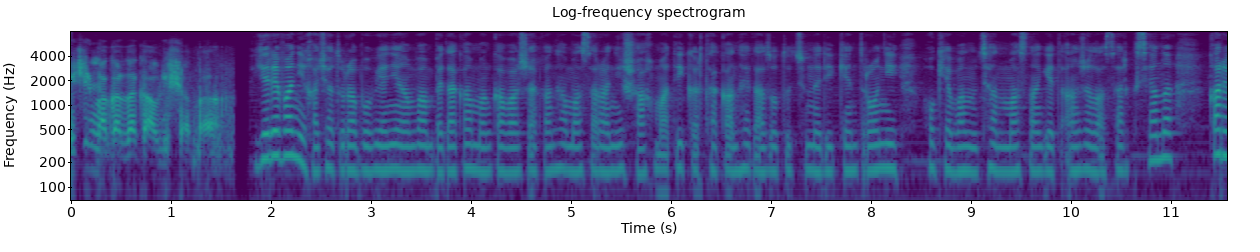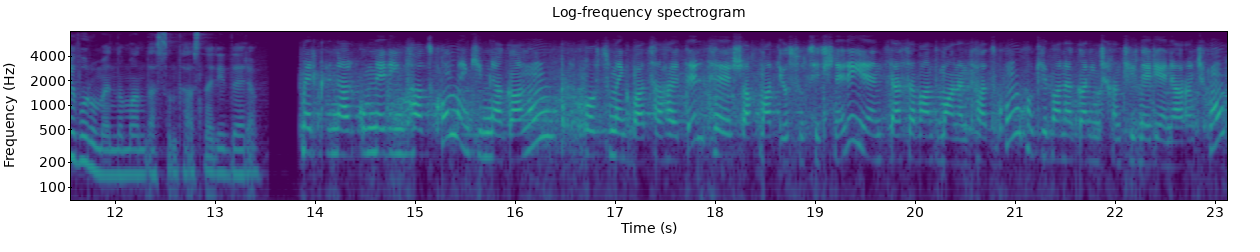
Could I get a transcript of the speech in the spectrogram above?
Միջին մակարդակը ավելի շատ է։ Երևանի Խաչատուրաբովյանի անվան պետական մանկավարժական համասարանի շախմատի կրթական հետազոտությունների կենտրոնի հոգեբանության մասնագետ Անժելա Սարգսյանը կարևորում է նման դասընթացների դերը։ Մեր քննարկումների ընթացքում մենք հիմնականում փորձում ենք բացահայտել, թե շախմատի ուսուցիչները իրենց դասավանդման ընթացքում հոգեբանական ինչ խնդիրների են առնչվում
